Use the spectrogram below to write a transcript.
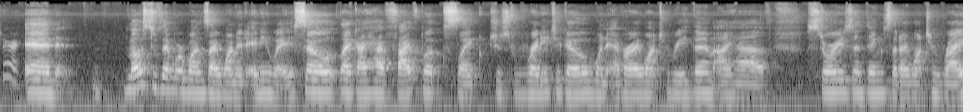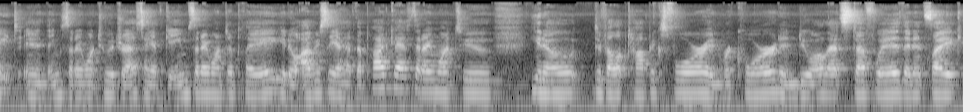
Sure. And most of them were ones I wanted anyway. So like I have five books like just ready to go whenever I want to read them. I have stories and things that I want to write and things that I want to address. I have games that I want to play. You know, obviously I have the podcast that I want to, you know, develop topics for and record and do all that stuff with. And it's like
